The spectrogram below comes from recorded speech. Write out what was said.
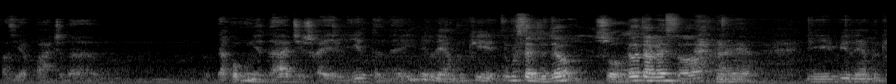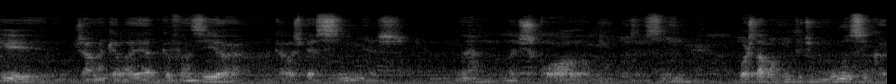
fazia parte da, da comunidade israelita, né? E me lembro que E você é judeu? sou Eu também sou. É. e me lembro que já naquela época eu fazia aquelas pecinhas né, na escola, alguma coisa assim. Gostava muito de música.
